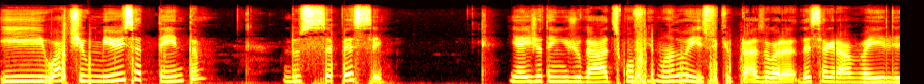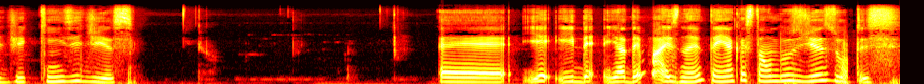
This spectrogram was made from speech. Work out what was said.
e o artigo 1070 do CPC. E aí já tem julgados confirmando isso, que o prazo agora desse agravo ele é de 15 dias. É, e, e, e ademais, né, tem a questão dos dias úteis.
